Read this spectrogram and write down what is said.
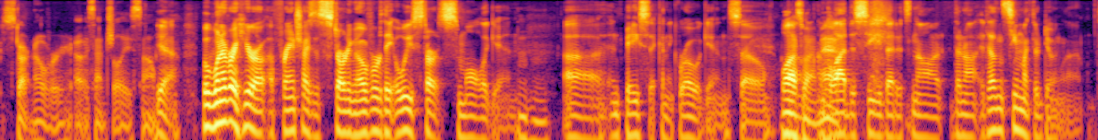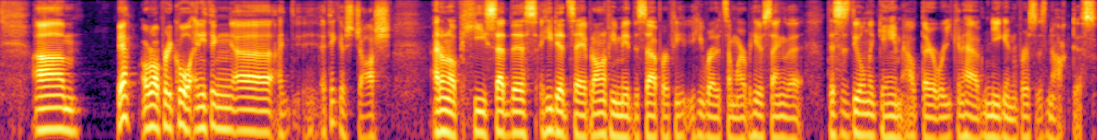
starting over uh, essentially. So Yeah, but whenever I hear a, a franchise is starting over, they always start small again Mm-hmm. uh, and basic, and they grow again. So, Well, that's um, what I'm meant. glad to see that it's not. They're not. It doesn't seem like they're doing that. Um, yeah, overall pretty cool. Anything? Uh, I I think it was Josh. I don't know if he said this. He did say it, but I don't know if he made this up or if he, he read it somewhere. But he was saying that this is the only game out there where you can have Negan versus Noctis.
